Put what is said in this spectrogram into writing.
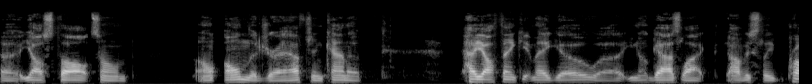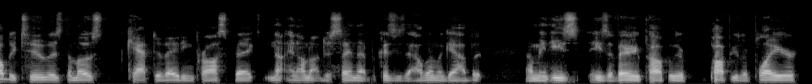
uh, y'all's thoughts on, on on the draft and kind of how y'all think it may go. Uh, you know, guys like obviously probably Tua is the most captivating prospect, not, and I'm not just saying that because he's an Alabama guy, but I mean he's he's a very popular popular player.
